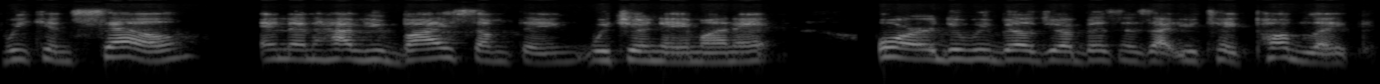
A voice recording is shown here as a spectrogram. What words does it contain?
we can sell and then have you buy something with your name on it, or do we build you a business that you take public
